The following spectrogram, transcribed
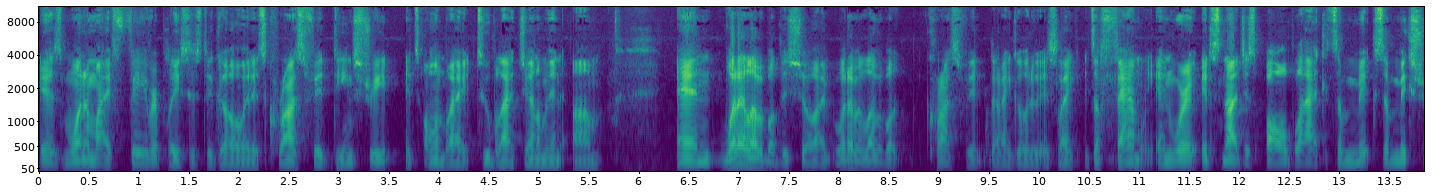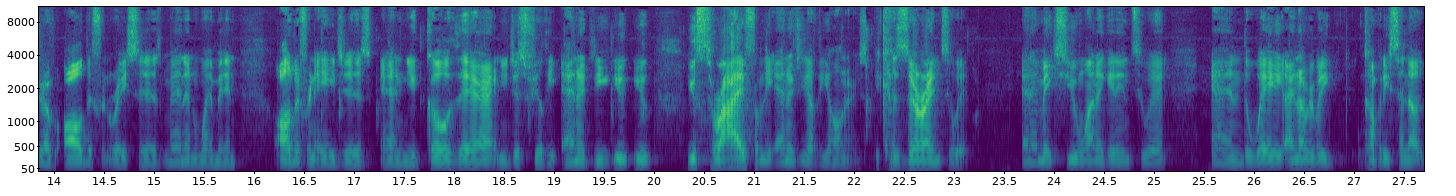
is one of my favorite places to go, and it's CrossFit Dean Street. It's owned by two black gentlemen. Um, and what I love about this show, I, what I love about CrossFit that I go to, it's like it's a family, and where it's not just all black. It's a mix, a mixture of all different races, men and women, all different ages, and you go there and you just feel the energy. You you you thrive from the energy of the owners because they're into it, and it makes you want to get into it. And the way I know everybody companies send out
